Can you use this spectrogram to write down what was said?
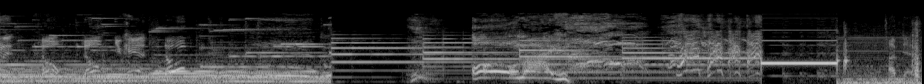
No, no, you can't. Nope. Oh my. I'm dead.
